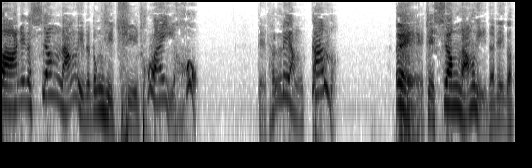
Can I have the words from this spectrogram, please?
把这个香囊里的东西取出来以后，给它晾干了。哎，这香囊里的这个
